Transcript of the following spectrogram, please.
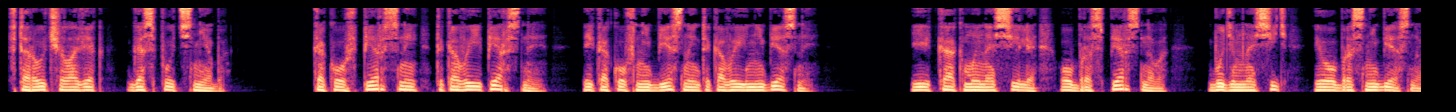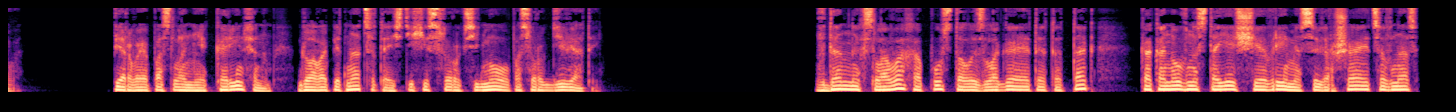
второй человек — Господь с неба». Каков перстный, таковы и перстные, и каков небесный, таковы и небесные. И как мы носили образ перстного, будем носить и образ небесного. Первое послание к Коринфянам, глава 15, стихи с 47 по 49. В данных словах апостол излагает это так, как оно в настоящее время совершается в нас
